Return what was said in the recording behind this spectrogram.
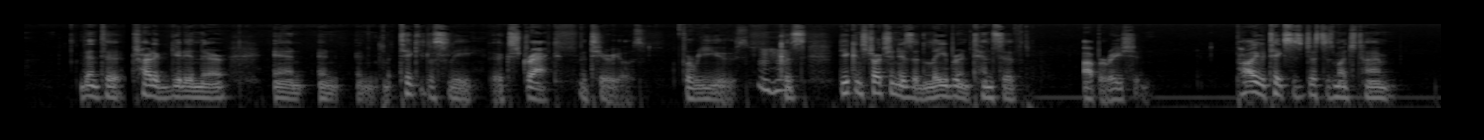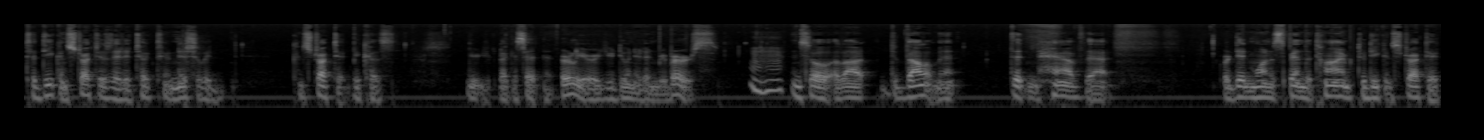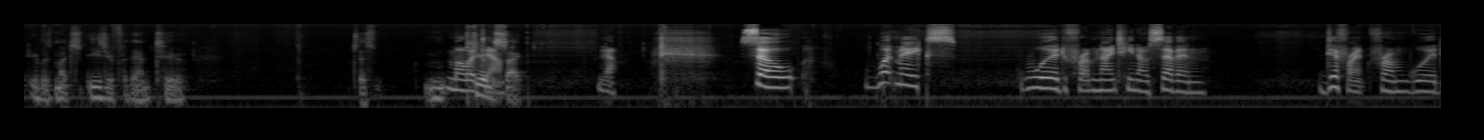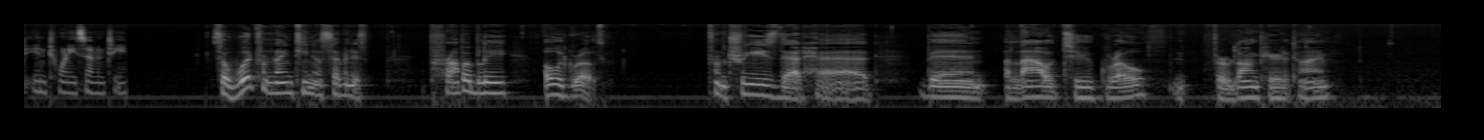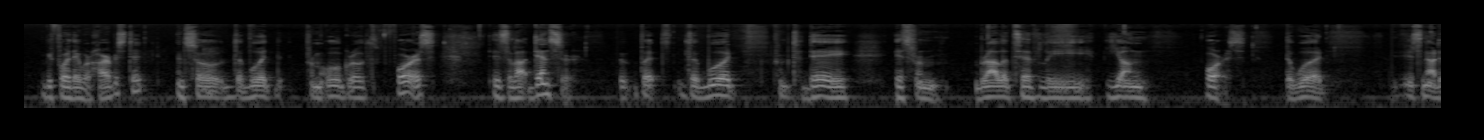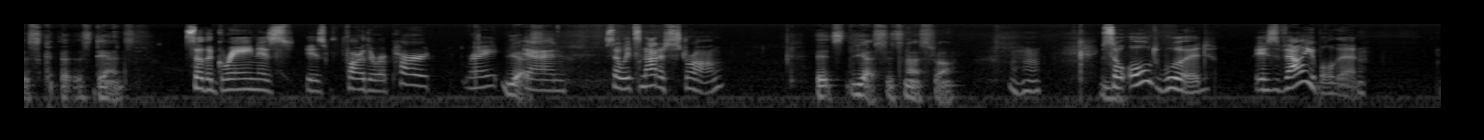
than to try to get in there and, and, and meticulously extract materials for reuse. Because mm-hmm. deconstruction is a labor intensive operation. Probably it takes us just as much time to deconstruct as it took to initially construct it because, like I said earlier, you're doing it in reverse. Mm-hmm. And so a lot of development didn't have that or didn't want to spend the time to deconstruct it. It was much easier for them to just mow it down. site. Yeah. So, what makes wood from 1907 different from wood in 2017? So, wood from 1907 is probably old growth. from trees that had been allowed to grow for a long period of time before they were harvested. And so the wood from old growth forests is a lot denser. But the wood from today is from relatively young forest. The wood is not as, as dense. So the grain is is farther apart, right? Yes. And so it's not as strong. It's yes, it's not strong. Mm-hmm. So old wood is valuable then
